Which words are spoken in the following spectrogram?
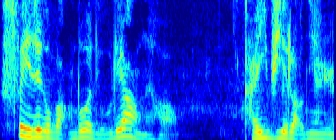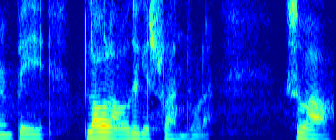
费这个网络流量的哈。还一批老年人被牢牢的给拴住了。是吧？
